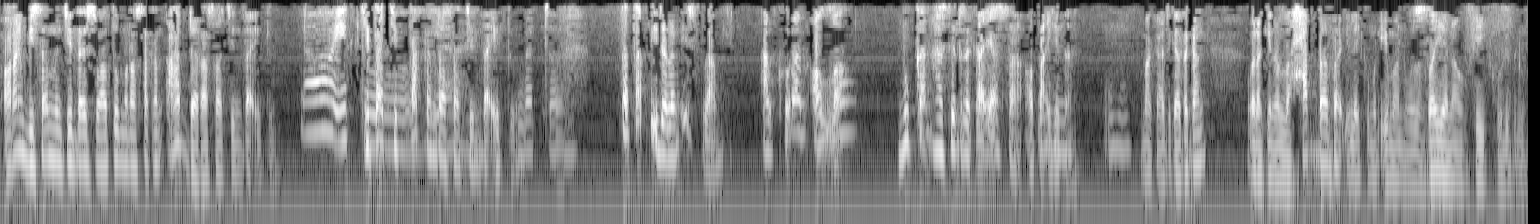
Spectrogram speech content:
Orang bisa mencintai sesuatu merasakan ada rasa cinta itu. Oh, itu. Kita ciptakan ya, rasa cinta itu. Betul. Tetapi dalam Islam, Al-Quran Allah bukan hasil rekayasa otak mm -hmm. kita. Mm -hmm. Maka dikatakan Walakin Allah habbaba ilaikumul iman wa zayyanahu fi qulubikum.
